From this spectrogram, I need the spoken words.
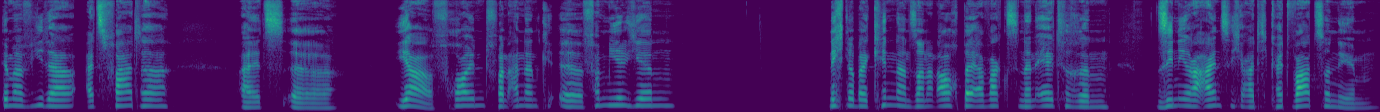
immer wieder als Vater, als äh, ja, Freund von anderen äh, Familien, nicht nur bei Kindern, sondern auch bei Erwachsenen, Älteren, sie in ihrer Einzigartigkeit wahrzunehmen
